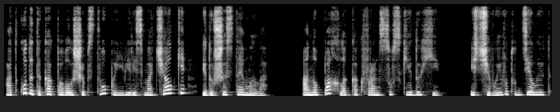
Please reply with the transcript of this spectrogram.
Откуда-то, как по волшебству, появились мочалки и душистое мыло. Оно пахло, как французские духи. Из чего его тут делают?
